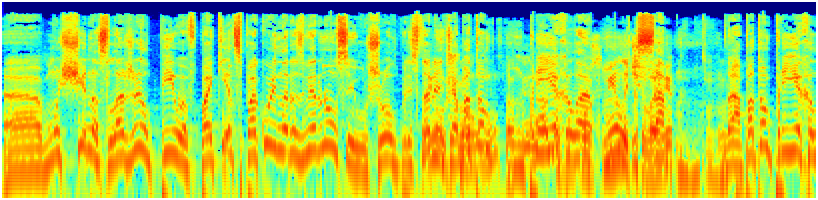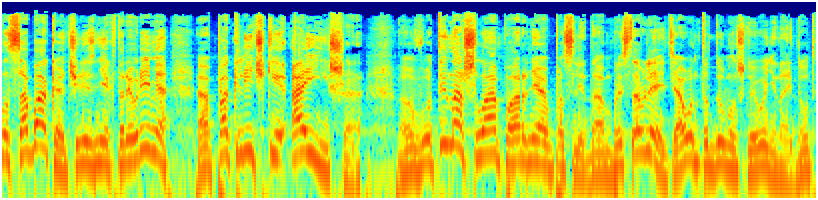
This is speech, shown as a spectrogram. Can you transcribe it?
А, Мужчина сложил пиво в пакет, спокойно развернулся и ушел. Представляете? И ушел. а потом Ну, надо, приехала... такой смелый человек. Да, потом приехала собака через некоторое время э, по кличке Аиша. Э, Вот и нашла парня по следам. Представляете? А он-то думал, что его не найдут.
